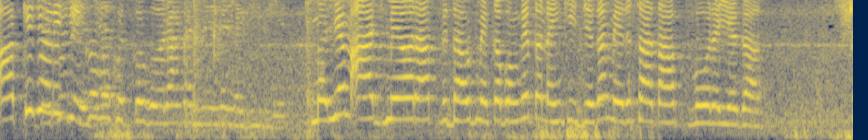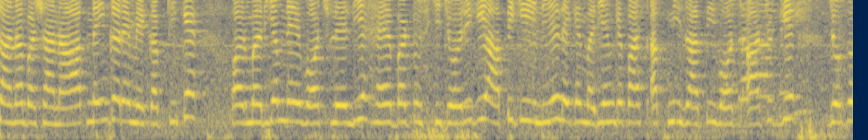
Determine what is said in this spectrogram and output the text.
आपकी चोरी की है? वो खुद को गोरा करने में लगी हुई है। मरियम आज मैं और आप विदाउट मेकअप होंगे तो नहीं कीजिएगा मेरे साथ आप वो रहिएगा। शाना बशाना आप नहीं करें मेकअप ठीक है? और मरियम ने वॉच ले लिया है बट उसकी चोरी की आप ही की लिए लेकिन मरियम के पास अपनी जाती वॉच आ चुकी है जो कि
